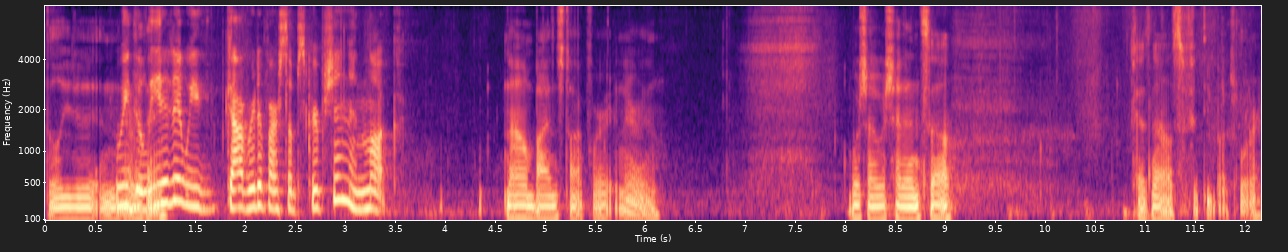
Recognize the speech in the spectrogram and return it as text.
deleted it and We everything. deleted it. We got rid of our subscription, and look, Now I'm buying stock for it and everything. Which I wish I didn't sell. Because now it's fifty bucks more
